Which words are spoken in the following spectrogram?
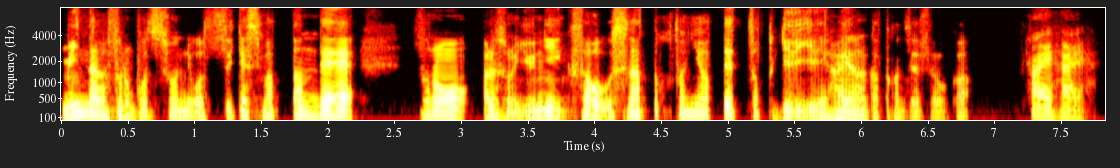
みんながそのポジションに落ち着いてしまったんで、そのある種のユニークさを失ったことによって、ちょっとギリギリ入らなかった感じですよ、僕は。はいはい。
